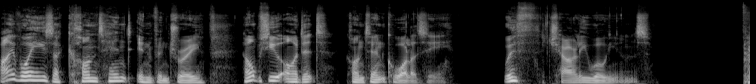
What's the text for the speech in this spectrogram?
Five Ways a Content Inventory Helps You Audit Content Quality with Charlie Williams. The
